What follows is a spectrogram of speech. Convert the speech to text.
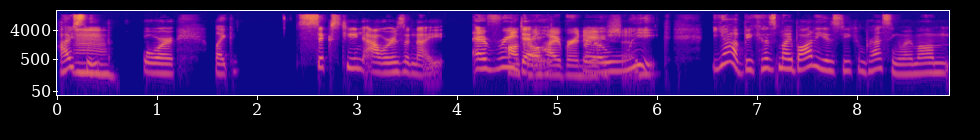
I sleep mm. for like 16 hours a night every Hot day for a week. Yeah, because my body is decompressing. My mom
